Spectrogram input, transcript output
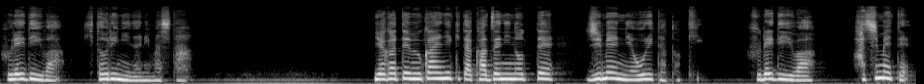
フレディは一人になりました。やがて迎えに来た風に乗って地面に降りたとき、フレディは初めて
